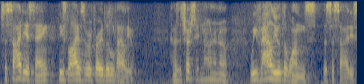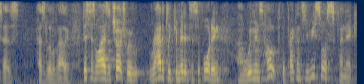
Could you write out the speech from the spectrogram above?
society is saying these lives are of very little value. And as the church said, no, no, no. We value the ones that society says has little value. This is why, as a church, we're radically committed to supporting uh, Women's Hope, the Pregnancy Resource Clinic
